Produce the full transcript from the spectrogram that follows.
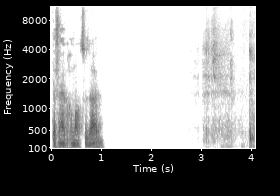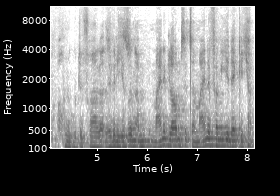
Das einfach mal auch zu sagen. Auch eine gute Frage. Also wenn ich jetzt so an meine Glaubenssätze, an meine Familie denke, ich habe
